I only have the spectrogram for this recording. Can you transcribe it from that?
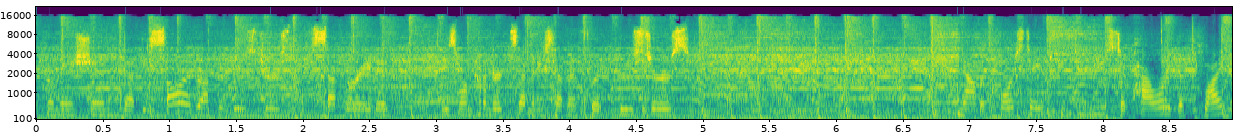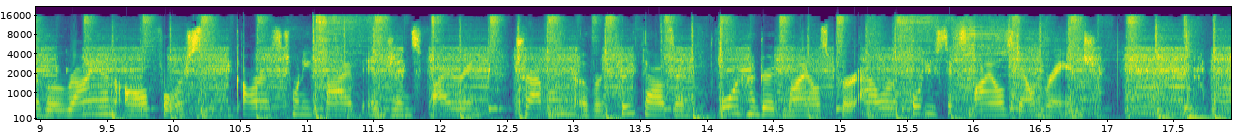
Confirmation that the solid rocket boosters have separated these 177 foot boosters. Now the core stage continues to power the flight of Orion, all four RS-25 engines firing, traveling over 3,400 miles per hour, 46 miles downrange.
